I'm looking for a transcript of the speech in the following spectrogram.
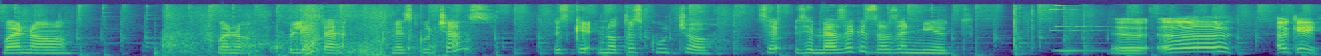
Bueno, bueno, Julieta, ¿me escuchas? Es que no te escucho. Se, me hace que estás en mute. Uh, uh, ok,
